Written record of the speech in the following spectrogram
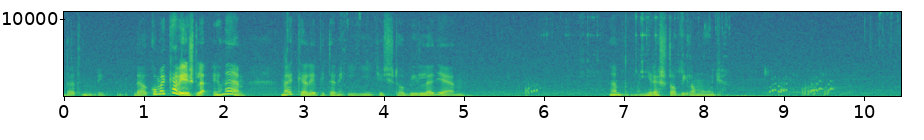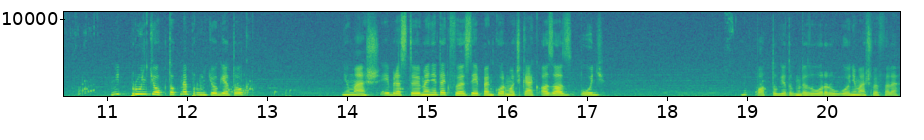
De, hát de akkor meg kevés le... Ja nem! Meg kell építeni így, hogy stabil legyen. Nem tudom, mennyire stabil amúgy. Mit pruntyogtok? Ne pruntyogjatok! Nyomás, ébresztő, menjetek föl szépen kormocskák, azaz, úgy. Pattogjatok, mint az órarúgó, nyomás fölfele.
